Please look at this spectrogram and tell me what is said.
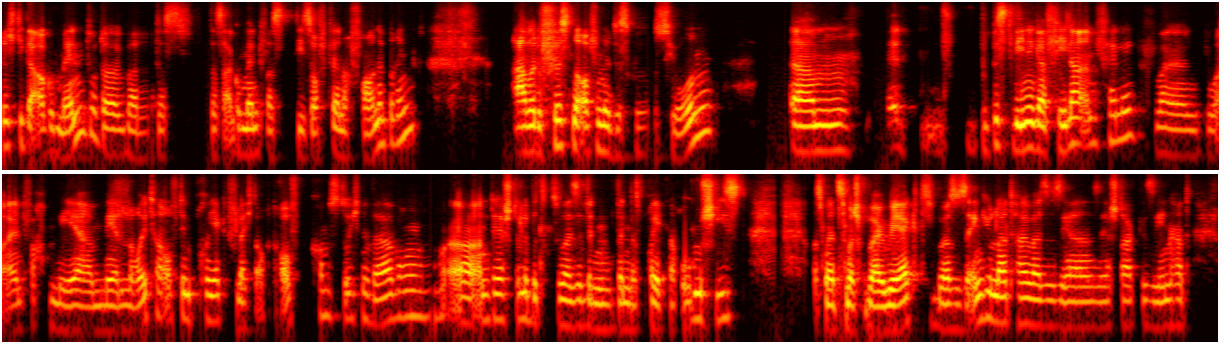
richtige Argument oder über das, das Argument, was die Software nach vorne bringt. Aber du führst eine offene Diskussion. Ähm, äh, du bist weniger fehleranfällig, weil du einfach mehr, mehr Leute auf dem Projekt vielleicht auch drauf bekommst durch eine Werbung äh, an der Stelle, beziehungsweise wenn, wenn das Projekt nach oben schießt, was man jetzt zum Beispiel bei React versus Angular teilweise sehr, sehr stark gesehen hat, äh,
